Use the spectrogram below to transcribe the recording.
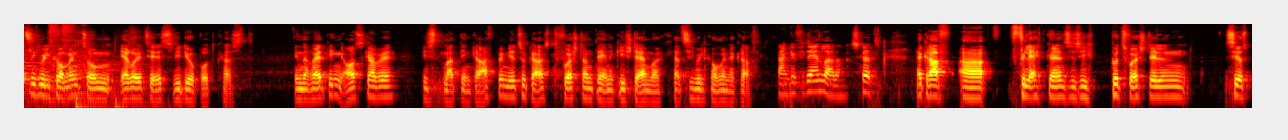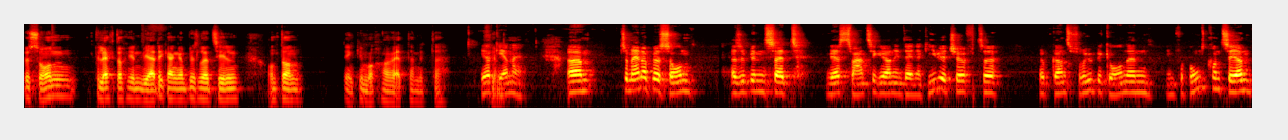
Herzlich willkommen zum ROECS Video Podcast. In der heutigen Ausgabe ist Martin Graf bei mir zu Gast, Vorstand der Energie Steiermark. Herzlich willkommen, Herr Graf. Danke für die Einladung. Grüß Gott. Herr Graf, äh, vielleicht können Sie sich kurz vorstellen, Sie als Person, vielleicht auch Ihren Werdegang ein bisschen erzählen und dann, denke ich, machen wir weiter mit der. Ja, Firma. gerne. Ähm, zu meiner Person. Also ich bin seit mehr als 20 Jahren in der Energiewirtschaft. Ich habe ganz früh begonnen im Verbundkonzern,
